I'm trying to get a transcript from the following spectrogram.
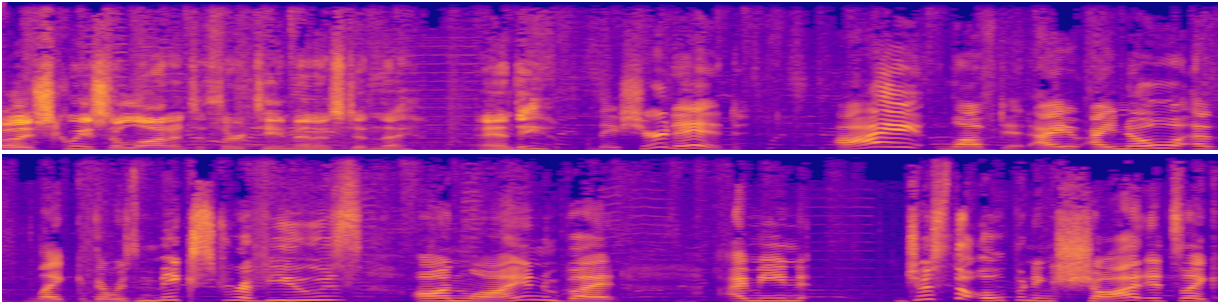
So they squeezed a lot into 13 minutes, didn't they? Andie? They sure did. I loved it. I I know uh, like there was mixed reviews online, but I mean, just the opening shot, it's like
